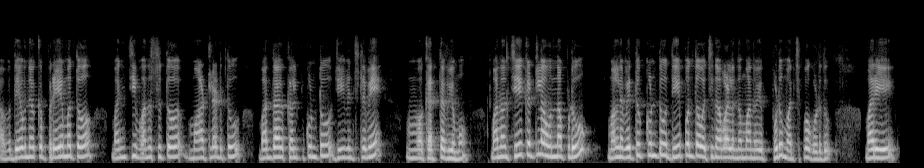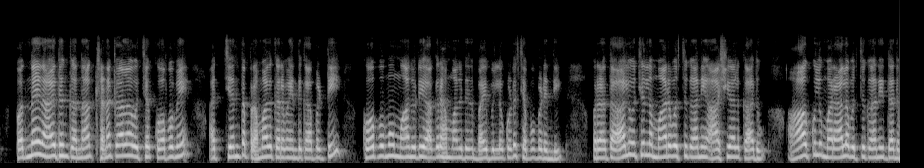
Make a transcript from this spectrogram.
ఆ దేవుని యొక్క ప్రేమతో మంచి మనసుతో మాట్లాడుతూ బంధాలు కలుపుకుంటూ జీవించడమే కర్తవ్యము. మనం చీకట్లో ఉన్నప్పుడు మనల్ని వెతుక్కుంటూ దీపంతో వచ్చిన వాళ్ళను మనం ఎప్పుడూ మర్చిపోకూడదు. మరి పదునైన ఆయుధం కన్నా క్షణకాలం వచ్చే కోపమే అత్యంత ప్రమాదకరమైంది కాబట్టి కోపము మానుడి ఆగ్రహం మానుడి అని బైబిల్లో కూడా చెప్పబడింది. తర్వాత ఆలోచనలు మారవచ్చు కానీ ఆశయాలు కాదు. ఆకులు మరాలవచ్చు కానీ దాని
